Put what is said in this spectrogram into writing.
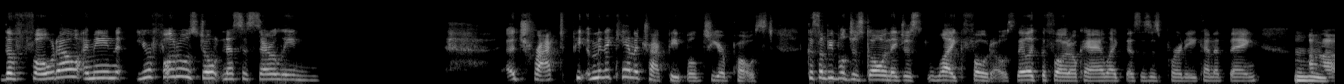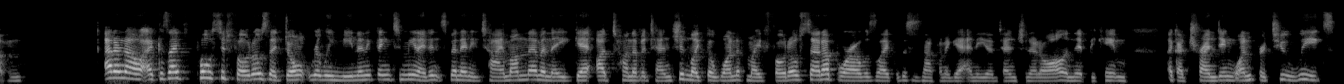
The photo, I mean, your photos don't necessarily attract people. I mean, they can attract people to your post because some people just go and they just like photos. They like the photo. Okay, I like this. This is pretty, kind of thing. Mm-hmm. Um, I don't know, because I've posted photos that don't really mean anything to me and I didn't spend any time on them and they get a ton of attention. Like the one of my photo setup where I was like, this is not going to get any attention at all. And it became like a trending one for two weeks.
